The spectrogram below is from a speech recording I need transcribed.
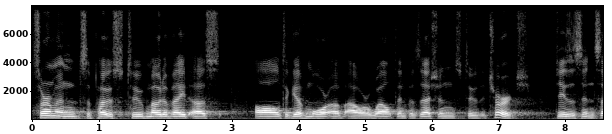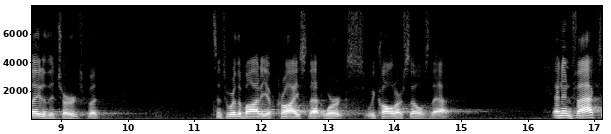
sermon supposed to motivate us all to give more of our wealth and possessions to the church. Jesus didn't say to the church, but since we're the body of Christ, that works. We call ourselves that. And in fact,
